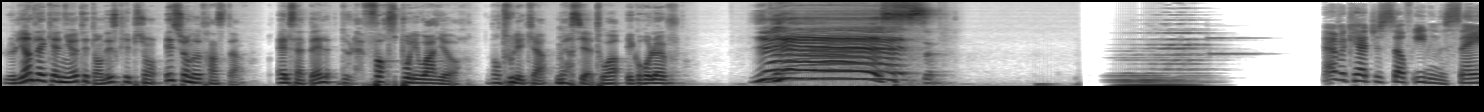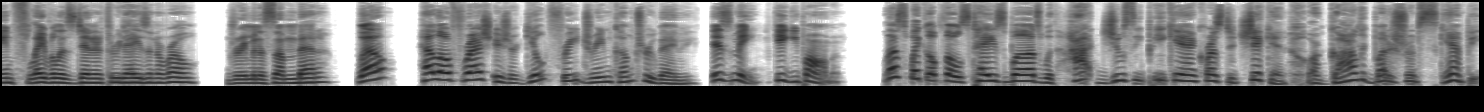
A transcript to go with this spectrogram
Le lien de la cagnotte est en description et sur notre Insta. Elle s'appelle De la force pour les warriors. Dans tous les cas, merci à toi et gros love. Yes! Ever catch yourself eating the same flavorless dinner three days in a row? Dreaming of something better? Well, HelloFresh is your guilt-free dream come true, baby. It's me, Kiki Palmer. Let's wake up those taste buds with hot, juicy pecan-crusted chicken or garlic butter shrimp scampi.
